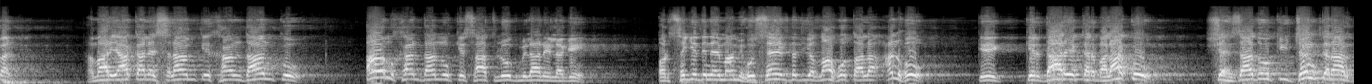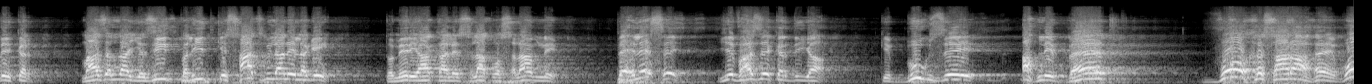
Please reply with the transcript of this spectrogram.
पर हमारे आका सलाम के खानदान को आम खानदानों के साथ लोग मिलाने लगे और सैयद इमाम हुसैन रज़ी अल्लाह तहो के किरदार करबला को शहजादों की जंग करार देकर माजल्ला यजीद पलीद के साथ मिलाने लगे। तो मेरे आका सलाम ने पहले से यह वाजे कर दिया कि बुगजे अहले बैत, वो खसारा है, वो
